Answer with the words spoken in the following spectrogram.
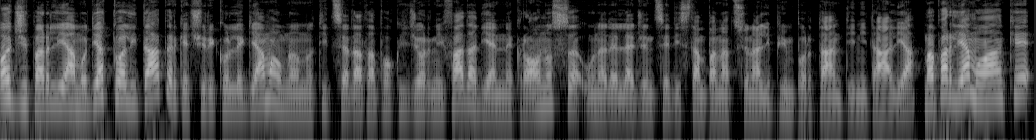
Oggi parliamo di attualità perché ci ricolleghiamo a una notizia data pochi giorni fa da DN Kronos, una delle agenzie di stampa nazionali più importanti in Italia, ma parliamo anche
